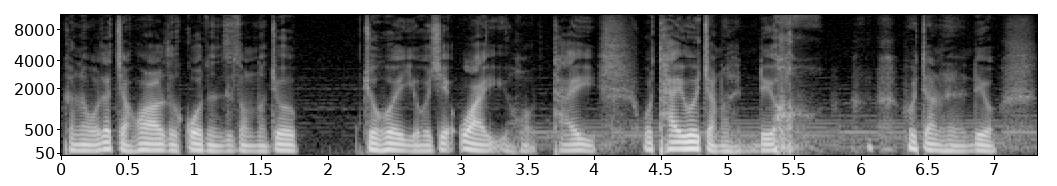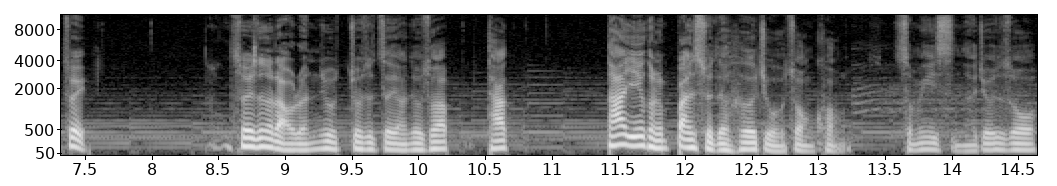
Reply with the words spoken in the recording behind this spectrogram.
可能我在讲话的过程之中呢，就就会有一些外语哦，台语，我台语会讲的很溜，会讲的很溜，所以所以这个老人就就是这样，就是说他他也可能伴随着喝酒的状况，什么意思呢？就是说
